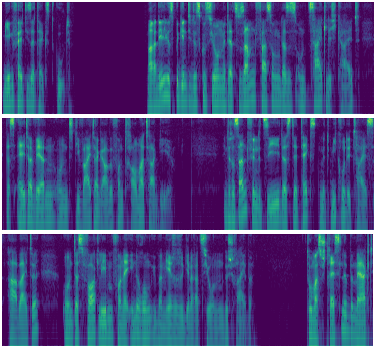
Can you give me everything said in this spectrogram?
Mir gefällt dieser Text gut. Maradelius beginnt die Diskussion mit der Zusammenfassung, dass es um Zeitlichkeit, das Älterwerden und die Weitergabe von Traumata gehe. Interessant findet sie, dass der Text mit Mikrodetails arbeite und das Fortleben von Erinnerungen über mehrere Generationen beschreibe. Thomas Stressle bemerkt,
